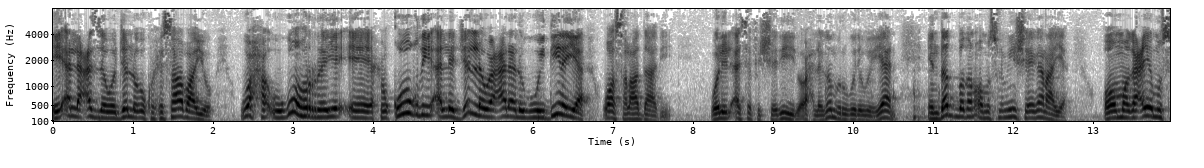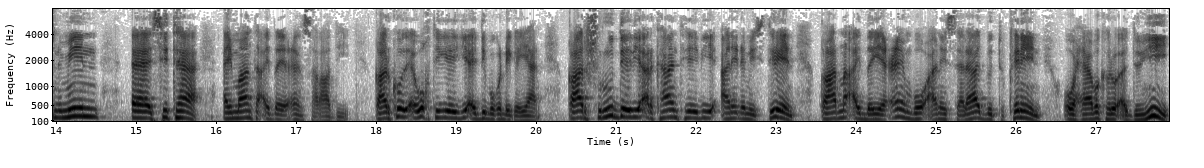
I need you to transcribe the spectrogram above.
ee alla caza wajalla uu ku xisaabayo waxa ugu horreeya ee xuquuqdii alle jala wacala lagu weydiinaya waa salaadaadii walilasaf ashadiid oo wax laga murugooda weeyaan in dad badan oo muslimiin sheeganaya oo magacyo muslimiin sitaa ay maanta ay dayaceen salaadii qaarkood ay wakhtigeedii ay dib uga dhigayaan qaar shuruuddeedii arkaanteedii aanay dhammaystireen qaarna ay dayaceen boo aanay salaadba tukanayn oo waxyaabo kaloo adduunyihii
